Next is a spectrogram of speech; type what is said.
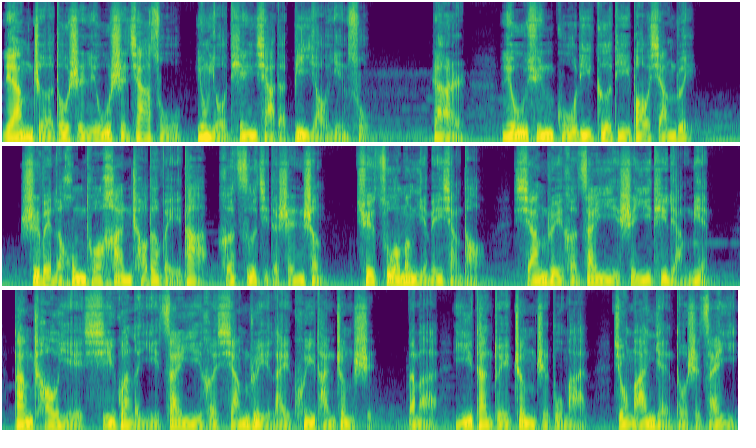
两者都是刘氏家族拥有天下的必要因素。然而，刘询鼓励各地包祥瑞，是为了烘托汉朝的伟大和自己的神圣，却做梦也没想到祥瑞和灾异是一体两面。当朝野习惯了以灾异和祥瑞来窥探政事，那么一旦对政治不满，就满眼都是灾异。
